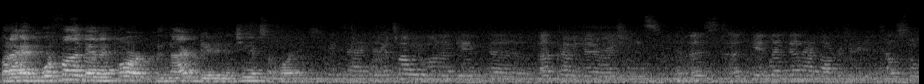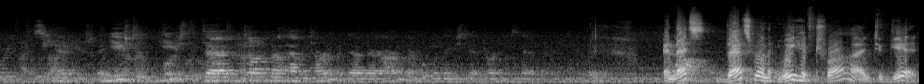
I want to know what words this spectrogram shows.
But I had more fun down that park than I ever did in a gym somewhere else. Exactly, that's why we want to give the upcoming generations, us, uh, get, let them have the opportunity to tell stories like we did. And used to, used to, talk, you about having tournament down there, I remember when they used to have tournaments down there. And that's, that's one, that we have tried to get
